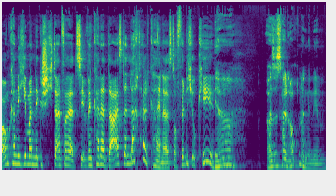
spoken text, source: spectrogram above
Warum kann nicht jemand eine Geschichte einfach erzählen? Wenn keiner da ist, dann lacht halt keiner. Ist doch völlig okay. Ja, aber es ist halt auch unangenehm,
